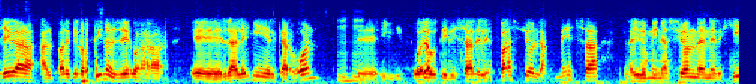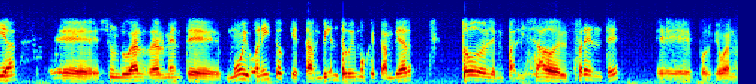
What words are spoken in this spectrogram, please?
llega al Parque Los Pinos, lleva eh, la leña y el carbón eh, y pueda utilizar el espacio, la mesa, la iluminación, la energía. Eh, es un lugar realmente muy bonito que también tuvimos que cambiar todo el empalizado del frente, porque bueno,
